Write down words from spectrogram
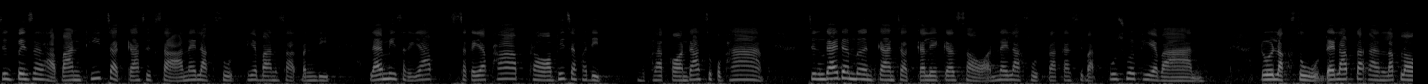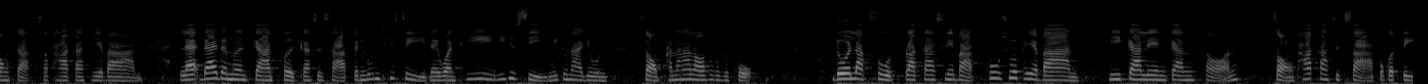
จึงเป็นสถาบันที่จัดการศึกษาในหลักสูตรพยาบาลศาสตร์บัณฑิต และมีศักยภาพศักยภาพพร้อมที่จะผลิตบุคลากรด้านสุขภาพ จึงได้ดำเนินการจัดการเรียนการสอนในหลักสูตรประกันสิบัตรผู้ช่วยพยาบาล โดยหลักสูตรได้รับการรับรองจากสภาการพยาบาล และได้ดำเนินการเปิดการศึกษาเป็นรุ่นที่ 4 ในวันที่ 24 มิถุนายน 2566 โดยหลักสูตรประกาศนียบัตรผู้ช่วยพยาบาล มีการเรียนการสอน 2 ภาคการศึกษาปกติ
